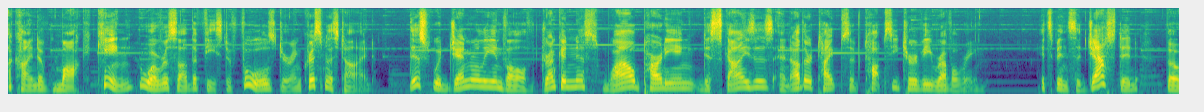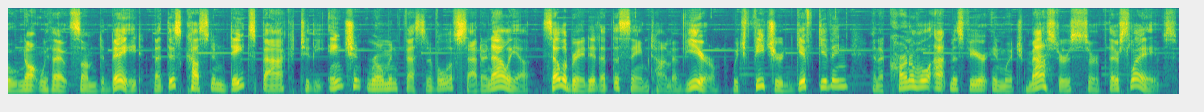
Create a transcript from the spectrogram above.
a kind of mock king who oversaw the Feast of Fools during Christmastide. This would generally involve drunkenness, wild partying, disguises, and other types of topsy-turvy revelry. It's been suggested, though not without some debate, that this custom dates back to the ancient Roman festival of Saturnalia, celebrated at the same time of year, which featured gift-giving and a carnival atmosphere in which masters served their slaves.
